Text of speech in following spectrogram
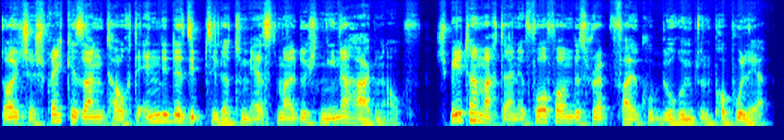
Deutscher Sprechgesang tauchte Ende der 70er zum ersten Mal durch Nina Hagen auf. Später machte eine Vorform des Rap Falco berühmt und populär.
